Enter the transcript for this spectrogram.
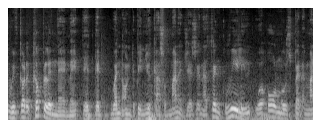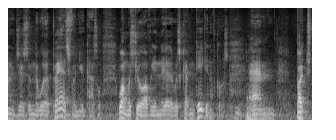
we've got a couple in there, mate, that, that, went on to be Newcastle managers, and I think really were almost better managers than there were players for Newcastle. One was Joe Harvey, and the other was Kevin Keegan, of course. Mm. Um, but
